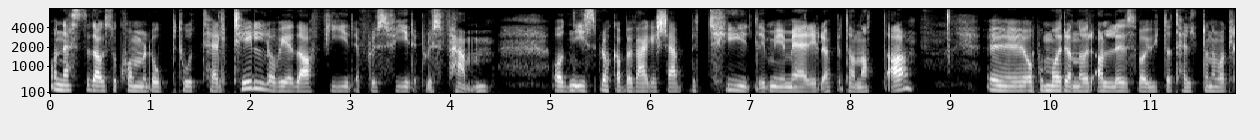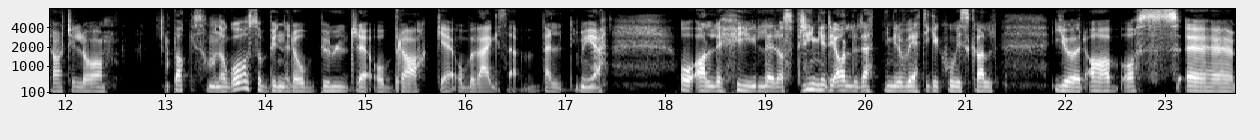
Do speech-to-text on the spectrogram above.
Og neste dag så kommer det opp to telt til, og vi er da fire pluss fire pluss fem. Og den isblokka beveger seg betydelig mye mer i løpet av natta. Uh, og på morgenen når alle var ute av teltene og var klar til å pakke sammen og gå, så begynner det å buldre og brake og bevege seg veldig mye. Og alle hyler og springer i alle retninger og vet ikke hvor vi skal gjør av oss. Eh,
